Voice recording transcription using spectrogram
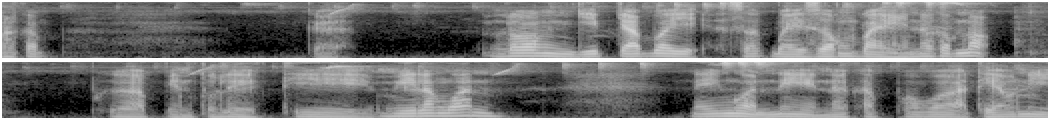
นะครับก็ลองหยิบจับไว้สักใบสองใบนะครับเนาะเพื่อเป็นตัวเลขที่มีรางวัลในงวดนี้นะครับ เพราะว่าแถวนี้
